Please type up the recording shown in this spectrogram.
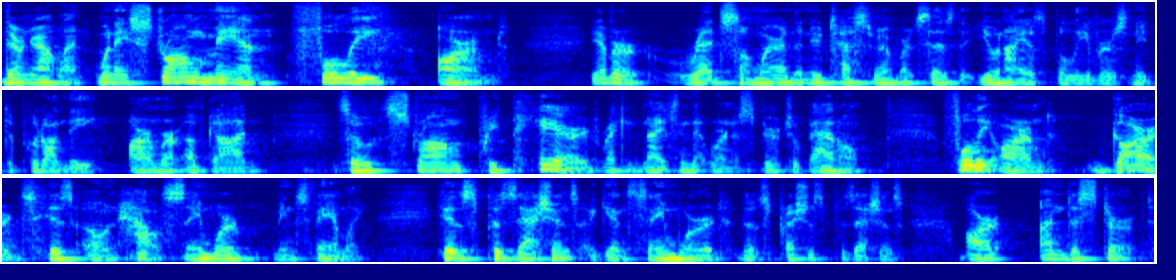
there in your outline, when a strong man fully armed. You ever read somewhere in the New Testament where it says that you and I, as believers, need to put on the armor of God? So, strong, prepared, recognizing that we're in a spiritual battle, fully armed, guards his own house. Same word means family. His possessions, again, same word, those precious possessions, are undisturbed.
